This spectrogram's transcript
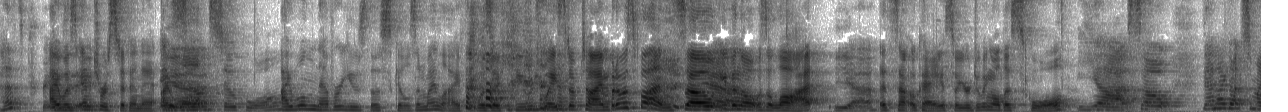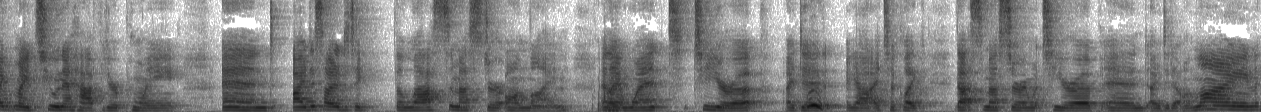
That's crazy. I was interested in it. I It will sounds so cool. I will never use those skills in my life. It was a huge waste of time, but it was fun. So Yeah. even though it was a lot, Yeah. it's not okay. So you're doing all this school. Yeah. So then I got to my, my two and a half year point, and I decided to take the last semester online. And I went to Europe. I did, yeah, I took like that semester, I went to Europe and I did it online.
